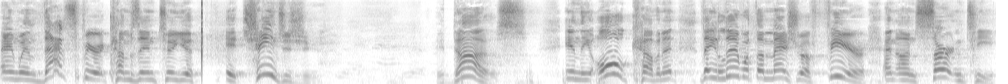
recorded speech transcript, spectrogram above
And when that spirit comes into you it changes you it does in the old covenant they live with a measure of fear and uncertainty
